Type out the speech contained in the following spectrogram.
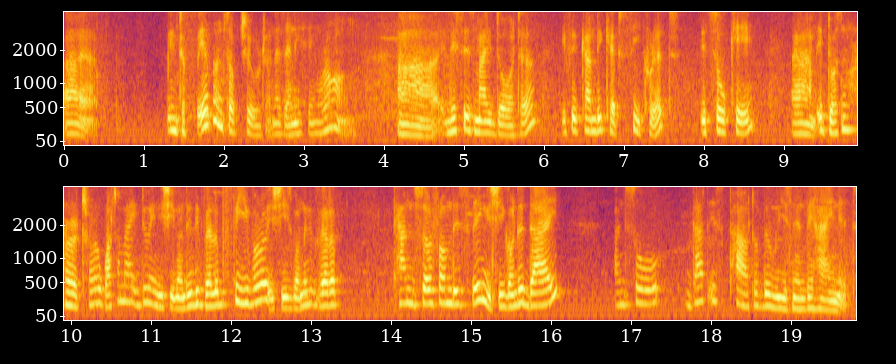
uh, interference of children as anything wrong. Uh, this is my daughter. If it can be kept secret, it's okay. Um, it doesn't hurt her. What am I doing? Is she going to develop fever? Is she going to develop cancer from this thing? Is she going to die? And so that is part of the reasoning behind it.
